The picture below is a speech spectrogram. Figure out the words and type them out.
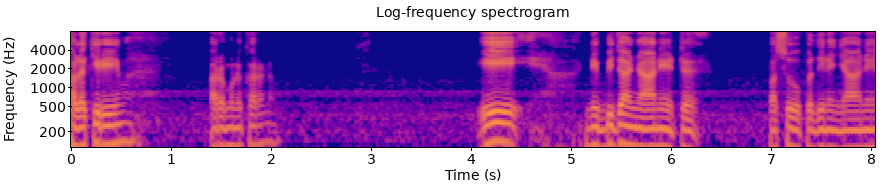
කලකිරීම අරමුණු කරනවා. ඒ නිබ්බිදා ඥානයට පසු උපදින ඥානය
